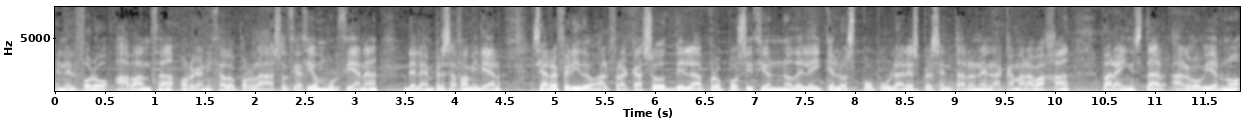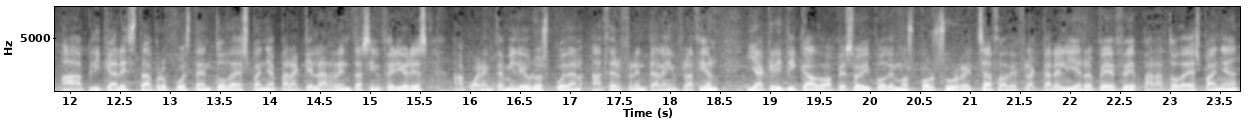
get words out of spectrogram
en el foro Avanza, organizado por la Asociación Murciana de la Empresa Familiar, se ha referido al fracaso de la proposición no de ley que los populares presentaron en la Cámara Baja para instar al gobierno a aplicar esta propuesta en toda España para que las rentas inferiores a 40.000 euros puedan hacer frente a la inflación y ha criticado a PSOE Podemos por su rechazo a deflactar el IRPF para toda España,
